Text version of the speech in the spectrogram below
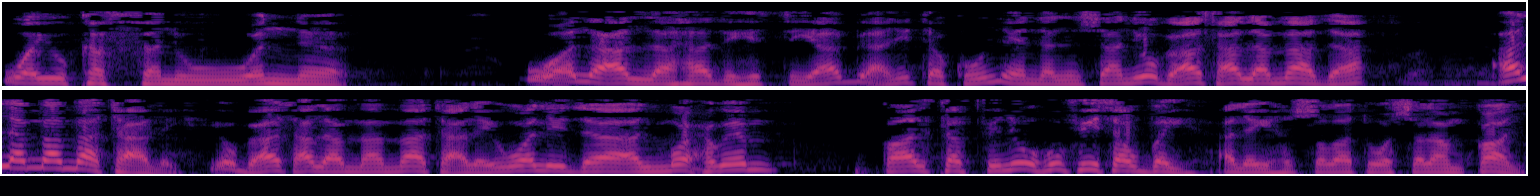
ويكفنون. ولعل هذه الثياب يعني تكون لأن الإنسان يبعث على ماذا؟ على ما مات عليه يبعث على ما مات عليه. ولذا المحرم قال كفنوه في ثوبيه عليه الصلاة والسلام. قال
